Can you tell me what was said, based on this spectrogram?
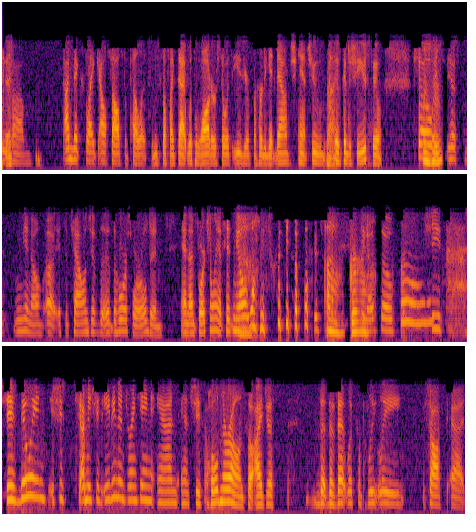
to okay. um I mix like alfalfa pellets and stuff like that with water, so it's easier for her to get down. She can't chew Right. as good as she used to. So Mhm. it's just you know uh, it's a challenge of the the horse world, and and unfortunately it's hitting me all at once. you know, it's Oh, girl. you know so oh. she's she's doing she's I mean she's eating and drinking and and she's holding her own. So I just the the vet was completely shocked at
